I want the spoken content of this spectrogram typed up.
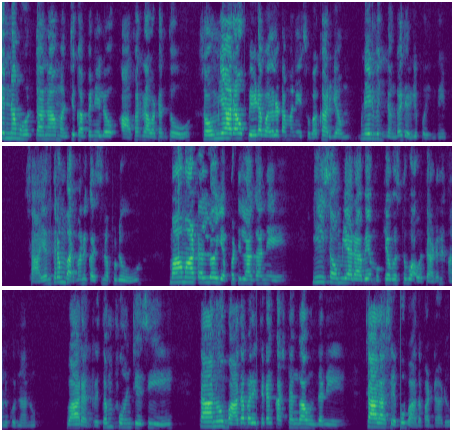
చిన్న ముహూర్తాన మంచి కంపెనీలో ఆఫర్ రావటంతో సౌమ్యారావు పీడ వదలటం అనే శుభకార్యం నిర్విఘ్నంగా జరిగిపోయింది. సాయంత్రం వర్మను కలిసినప్పుడు మా మాటల్లో ఎప్పటిలాగానే ఈ సౌమ్యారావే ముఖ్య వస్తువు అవుతాడని అనుకున్నాను. వారం క్రితం ఫోన్ చేసి తాను బాధ భరించడం కష్టంగా ఉందని చాలాసేపు బాధపడ్డాడు.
